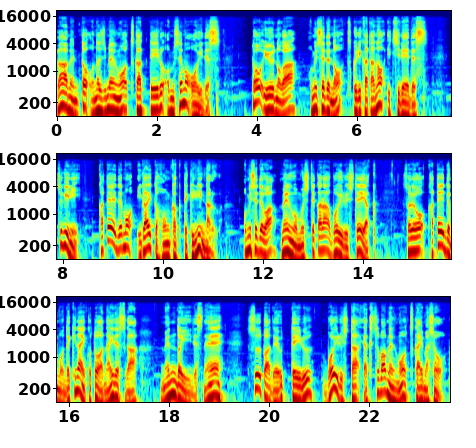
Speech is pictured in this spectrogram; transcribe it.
ラーメンと同じ麺を使っているお店も多いです。というのがお店での作り方の一例です。次に家庭でも意外と本格的になる。お店では麺を蒸してからボイルして焼く。それを家庭でもできないことはないですが、めんどいですね。スーパーで売っているボイルした焼きそば麺を使いましょう。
